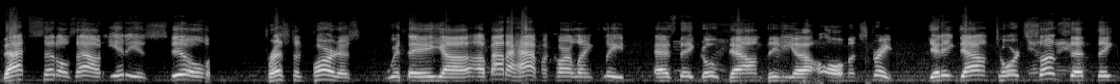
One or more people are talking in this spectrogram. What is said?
That settles out. It is still Preston Pardus with a about a half a car length lead as they go down the Ulmann Straight. Getting down towards Sunset, things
